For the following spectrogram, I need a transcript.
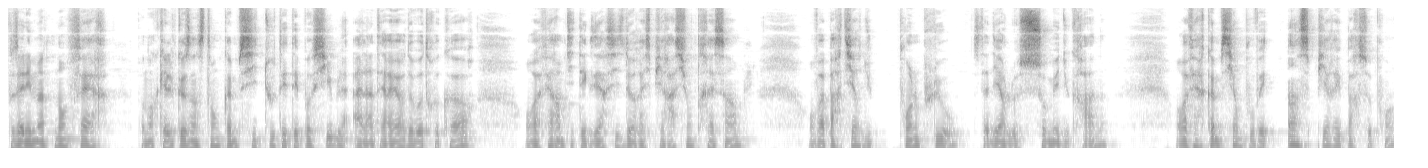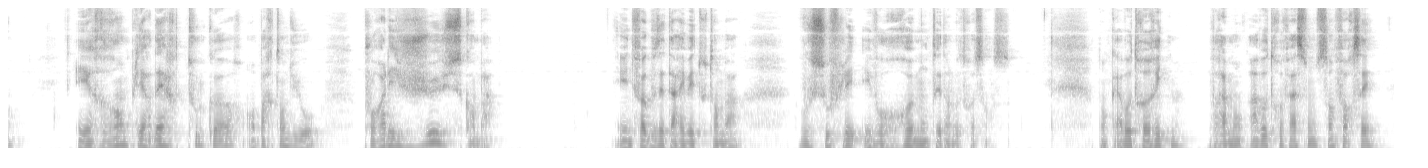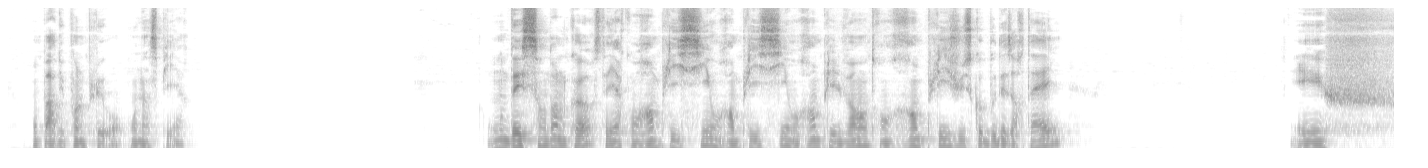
Vous allez maintenant faire pendant quelques instants comme si tout était possible à l'intérieur de votre corps. On va faire un petit exercice de respiration très simple. On va partir du point le plus haut, c'est-à-dire le sommet du crâne. On va faire comme si on pouvait inspirer par ce point et remplir d'air tout le corps en partant du haut pour aller jusqu'en bas. Et une fois que vous êtes arrivé tout en bas, vous soufflez et vous remontez dans l'autre sens. Donc à votre rythme, vraiment à votre façon, sans forcer, on part du point le plus haut, on inspire on descend dans le corps, c'est-à-dire qu'on remplit ici, on remplit ici, on remplit le ventre, on remplit jusqu'au bout des orteils. Et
